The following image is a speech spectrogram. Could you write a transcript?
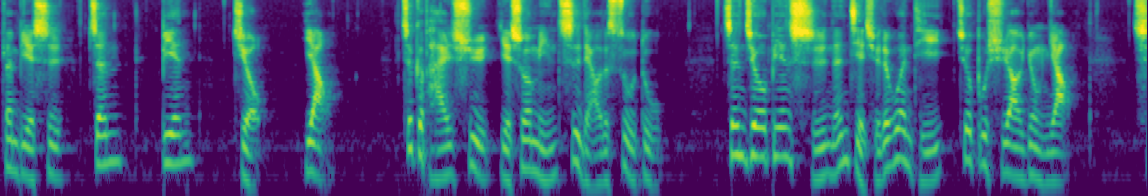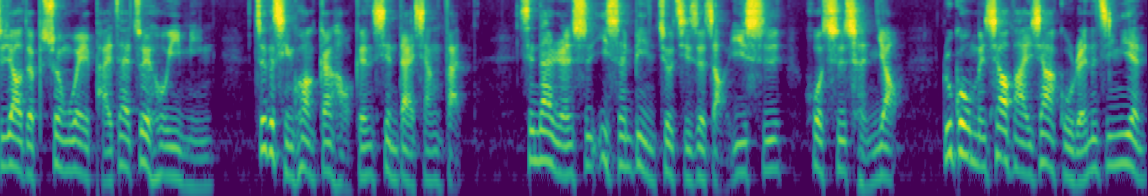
分别是针、砭、灸、药。这个排序也说明治疗的速度。针灸砭石能解决的问题，就不需要用药，吃药的顺位排在最后一名。这个情况刚好跟现代相反。现代人是一生病就急着找医师或吃成药。如果我们效法一下古人的经验，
